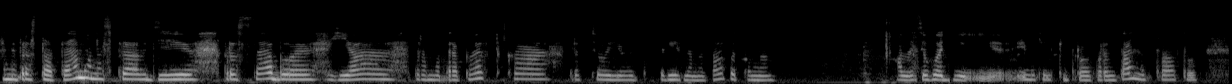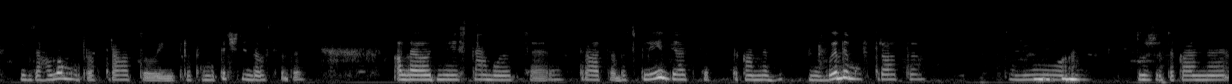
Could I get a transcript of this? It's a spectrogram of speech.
Це непроста тема насправді про себе. Я травматерапевтка, працюю з різними запитами, але сьогодні і, і не тільки про парентальну втрату, і взагалом про втрату, і про травматичні досвіди. Але однією з темою це втрата безпліддя, це така невидима втрата, тому дуже така не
